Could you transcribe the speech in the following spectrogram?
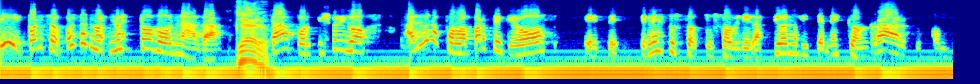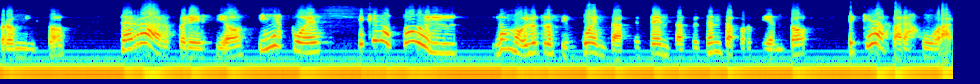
Sí, por eso, por eso no, no es todo nada. Claro. Porque yo digo, al menos por la parte que vos eh, tenés tus, tus obligaciones y tenés que honrar tus compromisos, cerrar precios y después te queda todo el, digamos, el otro 50, 60, 60%, te queda para jugar,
